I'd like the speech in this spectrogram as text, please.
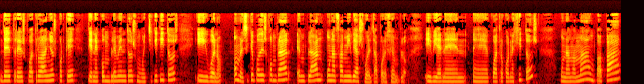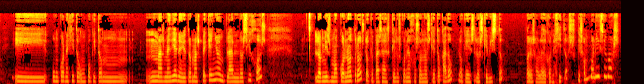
de 3, 4 años porque tiene complementos muy chiquititos y bueno, hombre, sí que podéis comprar en plan una familia suelta, por ejemplo, y vienen eh, cuatro conejitos, una mamá, un papá y un conejito un poquito más mediano y otro más pequeño, en plan los hijos. Lo mismo con otros, lo que pasa es que los conejos son los que he tocado, lo que es los que he visto, por eso hablo de conejitos, que son buenísimos.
